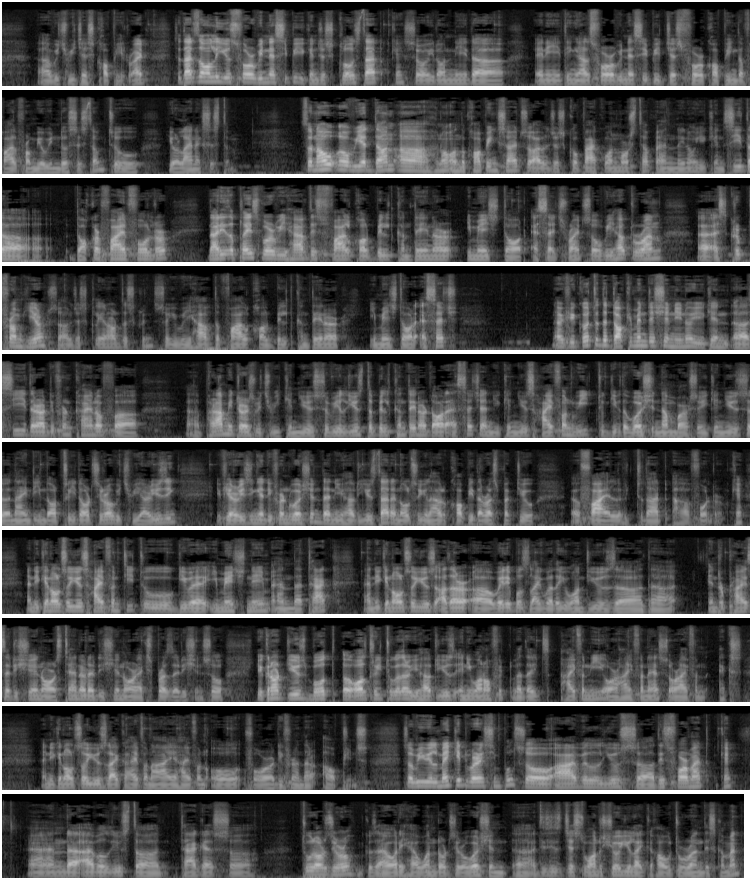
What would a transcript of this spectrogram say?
uh, which we just copied right? So that's the only use for WinSCP you can just close that okay? So you don't need uh, anything else for WinSCP just for copying the file from your Windows system to your Linux system? So now uh, we are done uh, you know on the copying side. So I will just go back one more step and you know you can see the uh, docker file folder. That is a place where we have this file called build container image.sh right? So we have to run uh, a script from here. So I'll just clear out the screen. So we have the file called build container image.sh now if you go to the documentation you know you can uh, see there are different kind of uh, uh, parameters which we can use. So we'll use the build container dot as such and you can use hyphen v to give the version number. So you can use uh, 19.3.0 which we are using. If you are using a different version then you have to use that and also you'll have to copy the respective uh, file to that uh, folder okay? And you can also use hyphen t to give a image name and the tag and you can also use other uh, variables like whether you want to use uh, the enterprise edition or standard edition or express edition. So you cannot use both uh, all three together. You have to use any one of it whether it's hyphen e or hyphen s or hyphen x. And you can also use like hyphen i hyphen o for different other options. So we will make it very simple. So i will use uh, this format okay? And uh, i will use the tag as uh, 2.0 because I already have 1.0 version. Uh, this is just want to show you like how to run this command.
